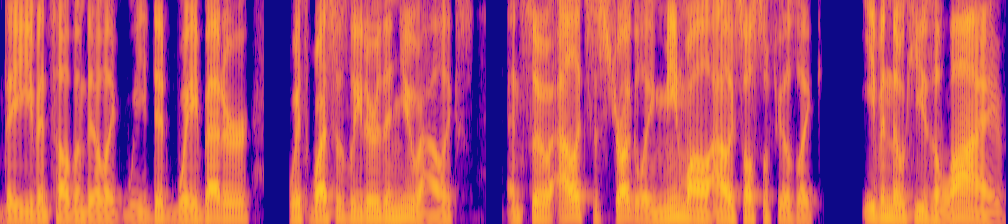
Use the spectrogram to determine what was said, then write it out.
they even tell them they're like, we did way better with Wes as leader than you, Alex. And so Alex is struggling. Meanwhile, Alex also feels like even though he's alive,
